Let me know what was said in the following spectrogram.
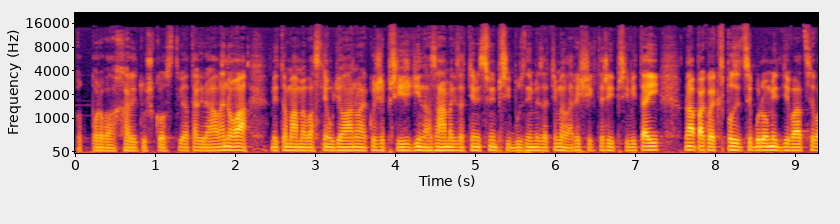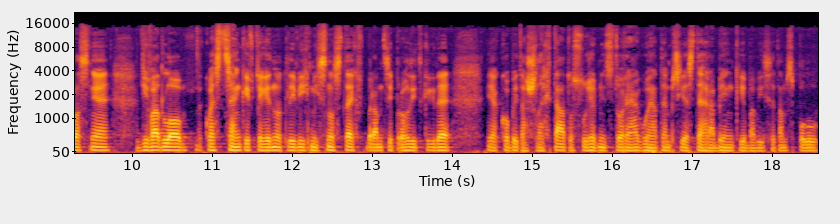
podporovala charitu, školství a tak dále. No a my to máme vlastně uděláno, jako že přijíždí na zámek za těmi svými příbuznými, za těmi Lariši, kteří přivítají. No a pak v expozici budou mít diváci vlastně divadlo, takové scénky v těch jednotlivých místnostech v rámci prohlídky, kde jakoby ta šlechta, to služebnictvo reaguje na ten příjezd té myšlenky, baví se tam spolu.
